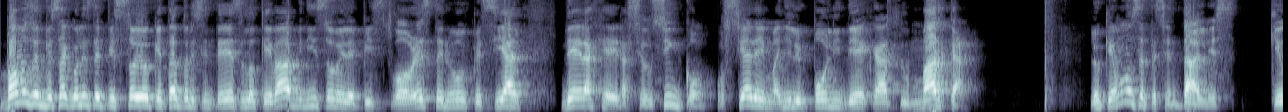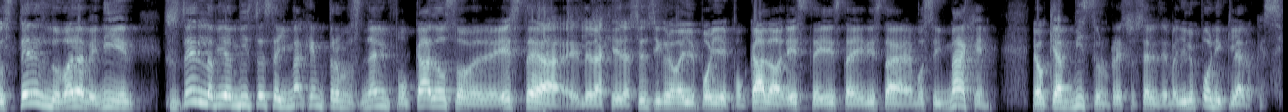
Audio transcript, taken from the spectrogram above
Vamos a empezar con este episodio que tanto les interesa, lo que va a venir sobre, el sobre este nuevo especial de la generación 5, o sea, de My Little Pony Deja tu marca. Lo que vamos a presentarles, que ustedes lo van a venir, si ustedes lo habían visto, esta imagen promocional enfocado sobre esta, de la generación 5 de My Little Pony, enfocado a este, esta, esta hermosa imagen, lo que han visto en redes sociales de My Little Pony, claro que sí.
